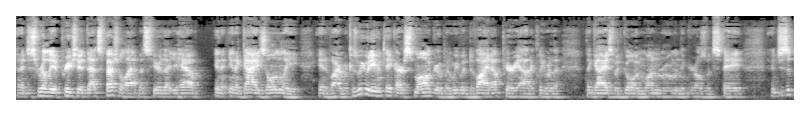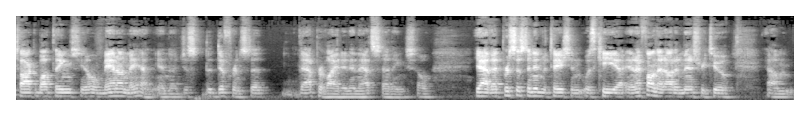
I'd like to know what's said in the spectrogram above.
and I just really appreciated that special atmosphere that you have in a, in a guys only environment. Because we would even take our small group and we would divide up periodically where the, the guys would go in one room and the girls would stay. And just to talk about things, you know, man on man and uh, just the difference that that provided in that setting. So, yeah, that persistent invitation was key. Uh, and I found that out in ministry too. Um,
